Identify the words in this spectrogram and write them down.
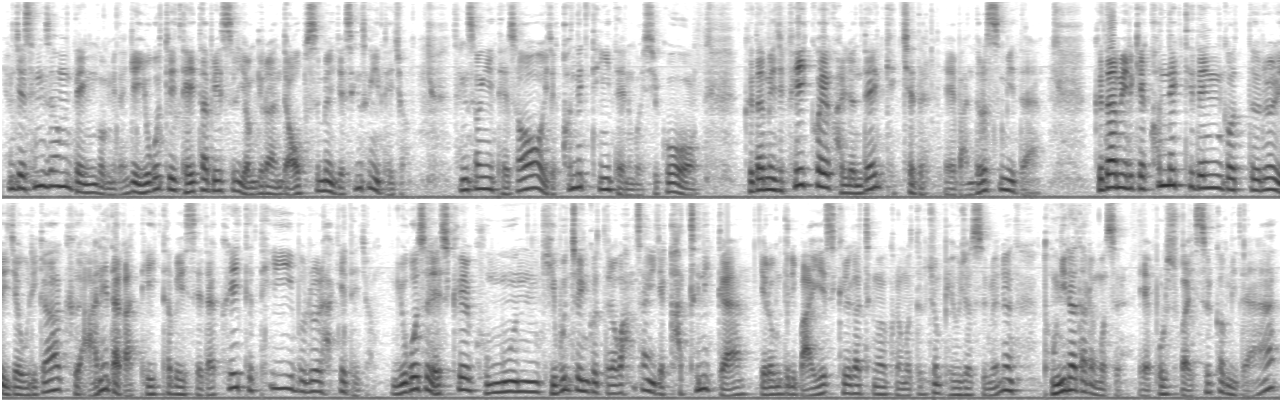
현재 생성된 겁니다. 이게 요것들이 데이터베이스를 연결하는데 없으면 이제 생성이 되죠. 생성이 돼서 이제 connecting이 되는 것이고 그 다음에 이제 Faker에 관련된 객체들 예, 만들었습니다 그 다음에 이렇게 connect 된 것들을 이제 우리가 그 안에다가 데이터베이스에다 create table을 하게 되죠. 이것을 SQL 구문 기본적인 것들하고 항상 이제 같으니까 여러분들이 MySQL 같은 거 그런 것들을 좀 배우셨으면은 동일하다는 것을 예, 볼 수가 있을 겁니다.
